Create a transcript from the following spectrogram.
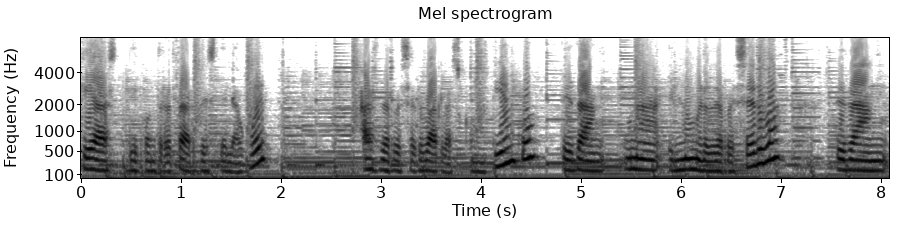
que has de contratar desde la web, has de reservarlas con tiempo, te dan el número de reserva, te dan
